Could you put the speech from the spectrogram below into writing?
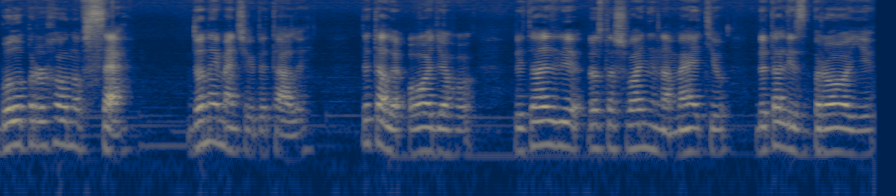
було прораховано все до найменших деталей: деталі одягу, деталі розташування наметів, деталі зброї,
